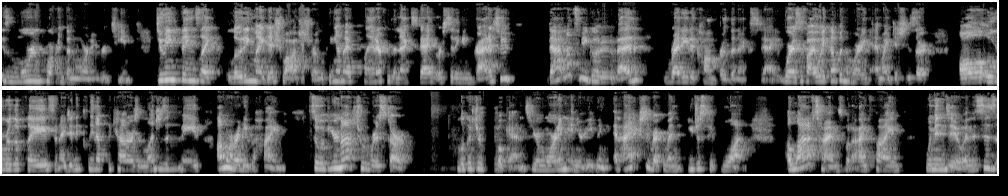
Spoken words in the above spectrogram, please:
is more important than a morning routine. Doing things like loading my dishwasher, looking at my planner for the next day, or sitting in gratitude, that lets me go to bed ready to conquer the next day. Whereas if I wake up in the morning and my dishes are all over the place and I didn't clean up the counters and lunch isn't made, I'm already behind. So if you're not sure where to start, look at your bookends, your morning and your evening. And I actually recommend you just pick one. A lot of times, what I find women do, and this is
